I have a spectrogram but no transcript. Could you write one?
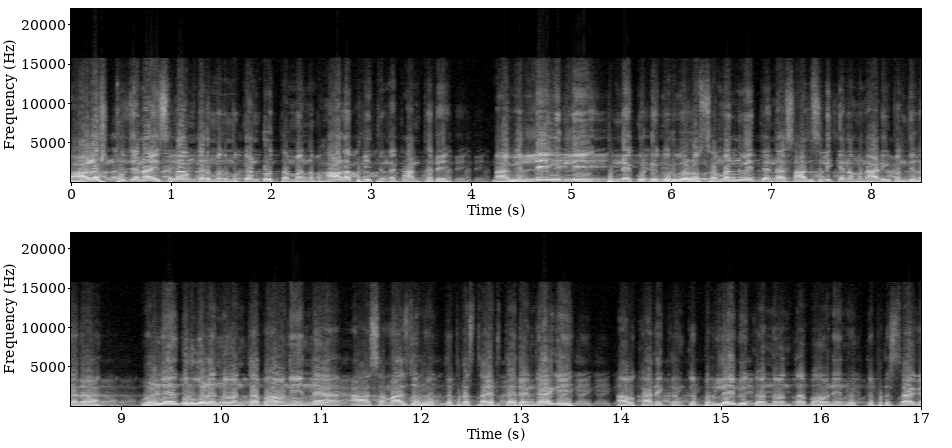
ಬಹಳಷ್ಟು ಜನ ಇಸ್ಲಾಂ ಧರ್ಮದ ಮುಖಂಡರು ತಮ್ಮನ್ನು ಬಹಳ ಪ್ರೀತಿಯಿಂದ ಕಾಣ್ತಾರೆ. ನಾವೆಲ್ಲೇ ಇರ್ಲಿ, ಪುಣ್ಯಕೋಟಿ ಗುರುಗಳು ಸಮನ್ವಯತೆಯನ್ನ ಸಾಧಿಸಲಿಕ್ಕೆ ನಮ್ಮ ನಾಡಿಗೆ ಬಂದಿದಾರ. ಒಳ್ಳೆಯ ಗುರುಗಳನ್ನುವಂತ ಭಾವನೆಯನ್ನ ಆ ಸಮಾಜದವರು ವ್ಯಕ್ತಪಡಿಸ್ತಾ ಇರ್ತಾರೆ. ಹಂಗಾಗಿ ನಾವು ಕಾರ್ಯಕ್ರಮಕ್ಕೆ ಬರಲೇಬೇಕು ಅನ್ನುವಂತ ಭಾವನೆಯನ್ನು ವ್ಯಕ್ತಪಡಿಸಿದಾಗ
